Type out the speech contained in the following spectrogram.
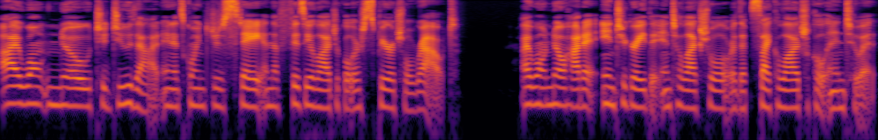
I won't know to do that. And it's going to just stay in the physiological or spiritual route. I won't know how to integrate the intellectual or the psychological into it.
